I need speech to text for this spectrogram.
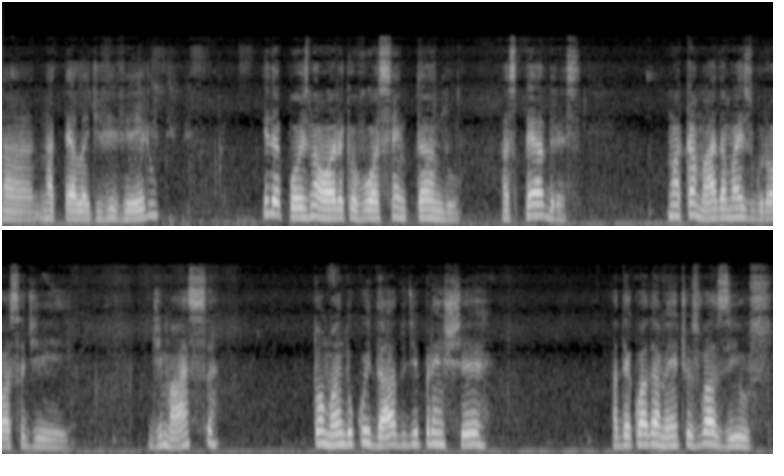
na, na tela de viveiro. E depois, na hora que eu vou assentando as pedras, uma camada mais grossa de, de massa, tomando cuidado de preencher adequadamente os vazios,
